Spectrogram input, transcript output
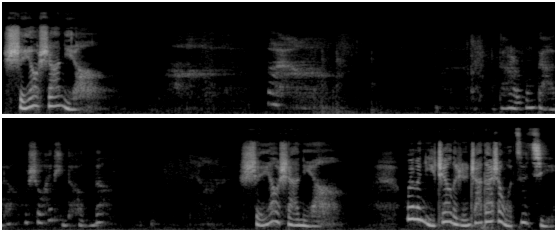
谁要杀你啊？哎呀，打耳光打的，我手还挺疼的。谁要杀你啊？为了你这样的人渣搭上我自己，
